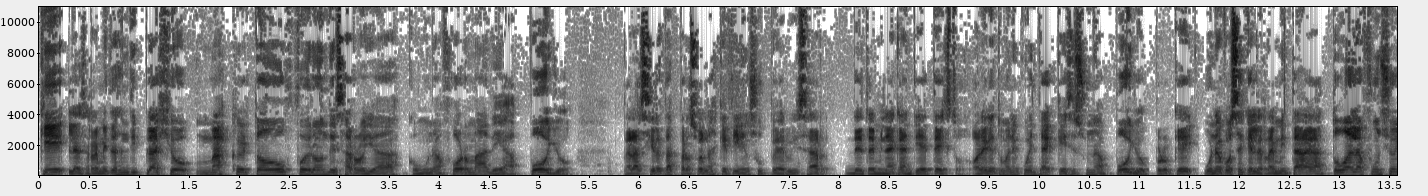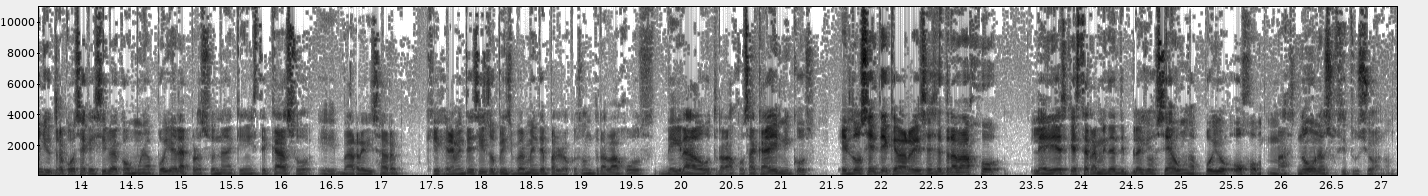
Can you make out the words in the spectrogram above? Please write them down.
que las herramientas antiplagio más que todo fueron desarrolladas como una forma de apoyo para ciertas personas que tienen supervisar determinada cantidad de textos. Ahora hay que tomar en cuenta que ese es un apoyo, porque una cosa es que la herramienta haga toda la función y otra cosa es que sirva como un apoyo a la persona que en este caso eh, va a revisar, que generalmente se hizo principalmente para lo que son trabajos de grado, trabajos académicos. El docente que va a revisar ese trabajo la idea es que esta herramienta antiplagio sea un apoyo, ojo, más no una sustitución.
